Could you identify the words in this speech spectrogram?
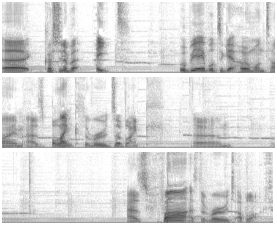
Uh, question number eight. We'll be able to get home on time as blank the roads are blank. Um, as far as the roads are blocked.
